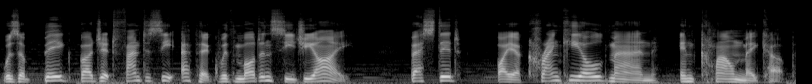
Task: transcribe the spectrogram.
was a big budget fantasy epic with modern CGI, bested by a cranky old man in clown makeup.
